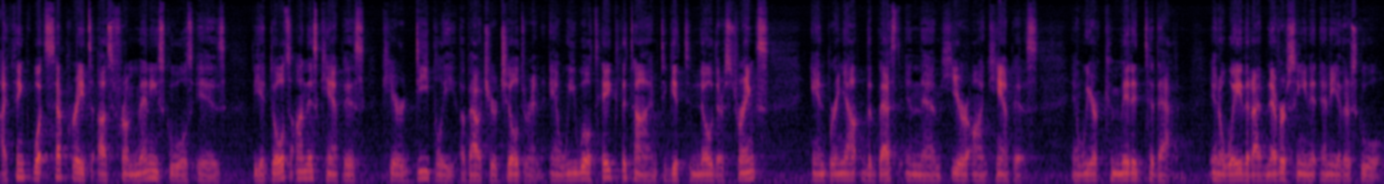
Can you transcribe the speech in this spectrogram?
I think what separates us from many schools is the adults on this campus care deeply about your children, and we will take the time to get to know their strengths and bring out the best in them here on campus. And we are committed to that in a way that I've never seen at any other school.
